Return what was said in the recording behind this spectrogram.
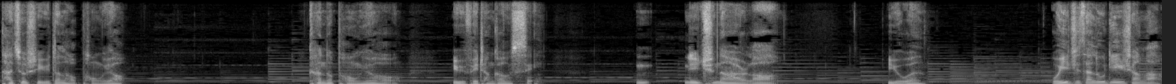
它就是鱼的老朋友。看到朋友，鱼非常高兴。嗯，你去哪儿了？鱼问。我一直在陆地上啊。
